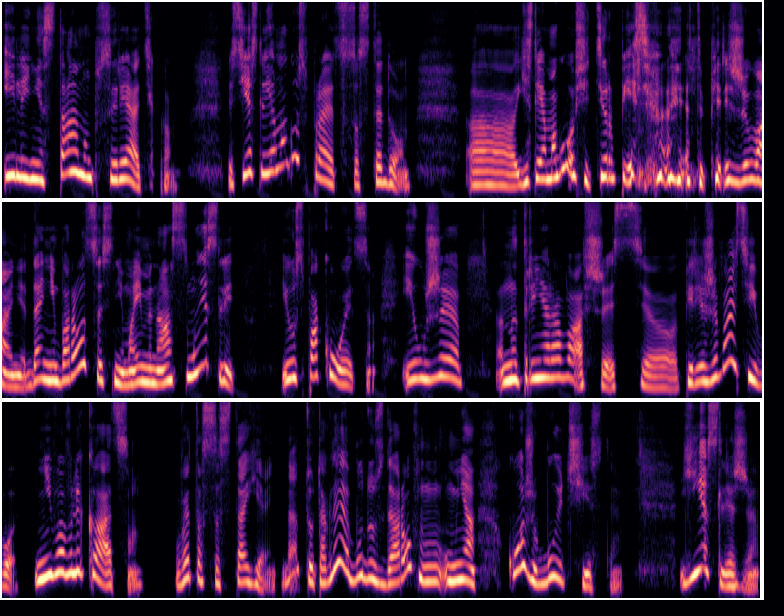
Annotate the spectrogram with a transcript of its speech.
или не стану псориатиком. То есть если я могу справиться со стыдом, э, если я могу вообще терпеть это переживание, да, не бороться с ним, а именно осмыслить, и успокоиться. И уже натренировавшись э, переживать его, не вовлекаться в это состояние, да, то тогда я буду здоров, у меня кожа будет чистая. Если же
